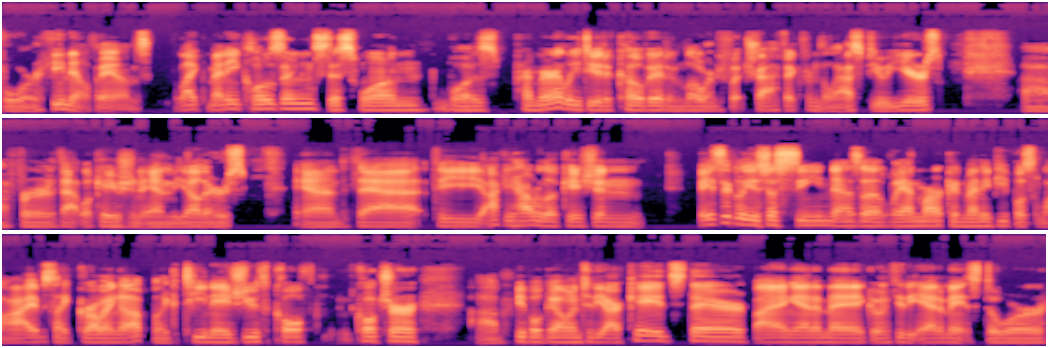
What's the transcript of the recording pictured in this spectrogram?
for female fans. Like many closings, this one was primarily due to COVID and lowered foot traffic from the last few years uh, for that location and the others. And that the Akihabara location basically is just seen as a landmark in many people's lives, like growing up, like teenage youth cult- culture. Uh, people go into the arcades there, buying anime, going to the anime store,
